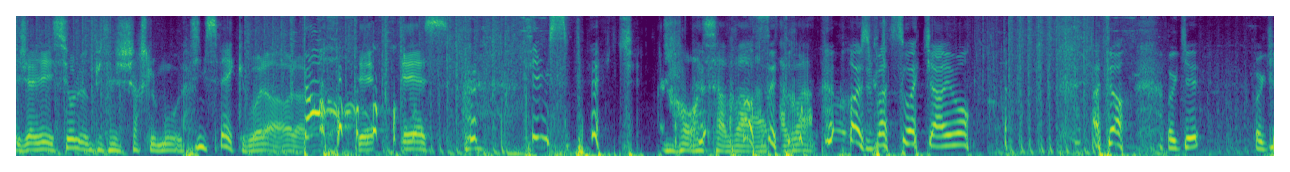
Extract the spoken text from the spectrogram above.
J'allais sur le. Putain, je cherche le mot. Team Spec, voilà. voilà. T- TS. Team Spec Oh, ça va, Oh, c'est ça trop- va. Oh, je m'assois carrément Attends, ok. Ok.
